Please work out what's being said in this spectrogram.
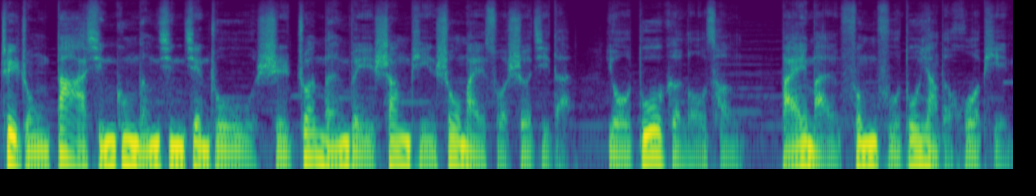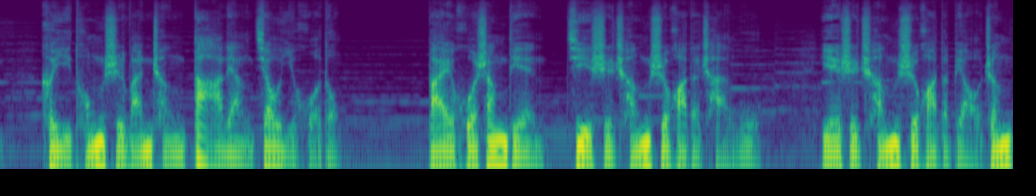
这种大型功能性建筑物是专门为商品售卖所设计的，有多个楼层，摆满丰富多样的货品，可以同时完成大量交易活动。百货商店既是城市化的产物，也是城市化的表征，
